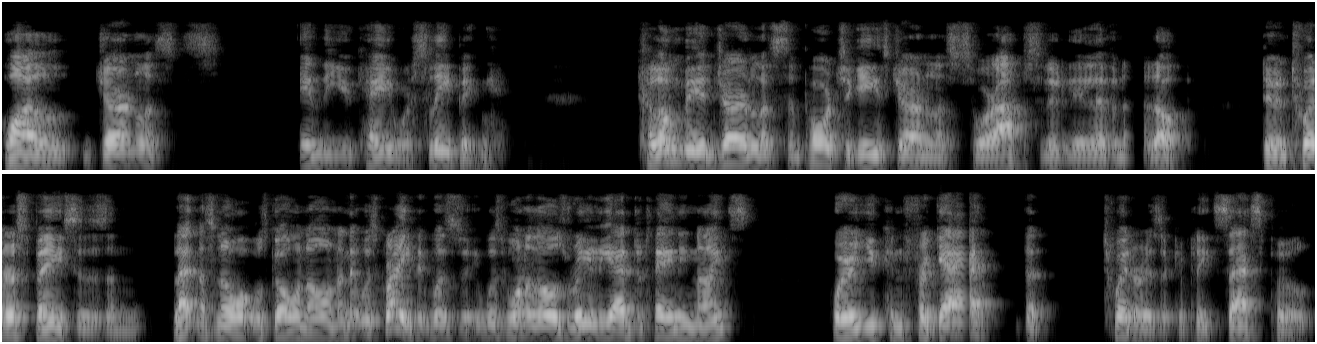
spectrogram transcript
While journalists in the UK were sleeping, Colombian journalists and Portuguese journalists were absolutely living it up, doing Twitter spaces and letting us know what was going on. And it was great. It was, it was one of those really entertaining nights where you can forget that Twitter is a complete cesspool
